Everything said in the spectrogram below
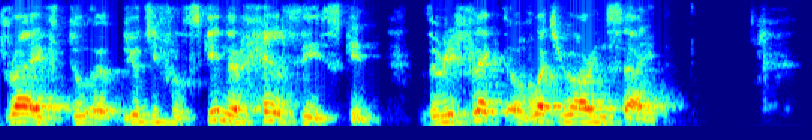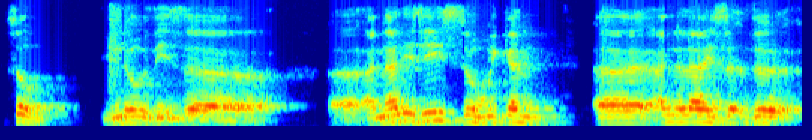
drive to a beautiful skin, a healthy skin, the reflect of what you are inside. So, you know, these uh, uh, analysis, so we can uh, analyze the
